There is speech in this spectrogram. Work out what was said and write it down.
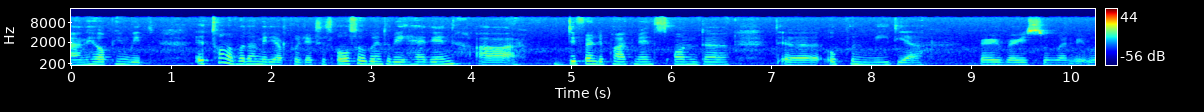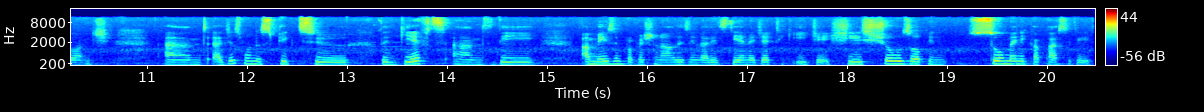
and helping with a ton of other media projects. It's also going to be heading uh, different departments on the, the Open Media very, very soon when we launch. And I just want to speak to the gifts and the amazing professionalism that is the energetic EJ. She shows up in so many capacities,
